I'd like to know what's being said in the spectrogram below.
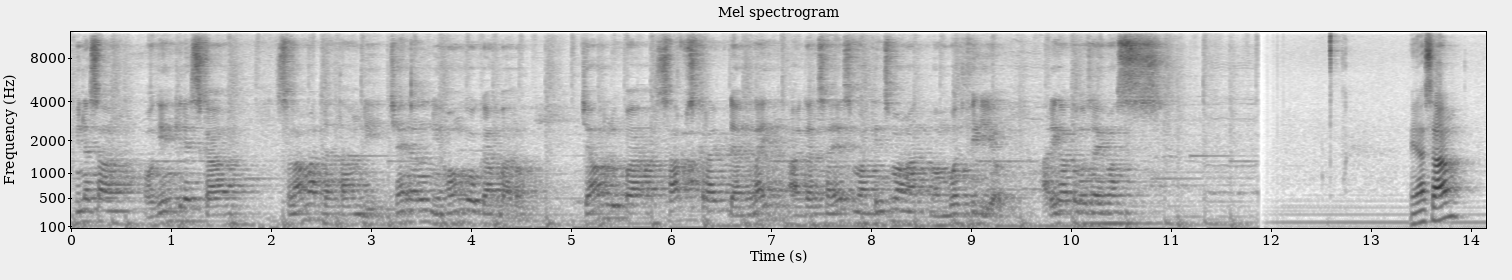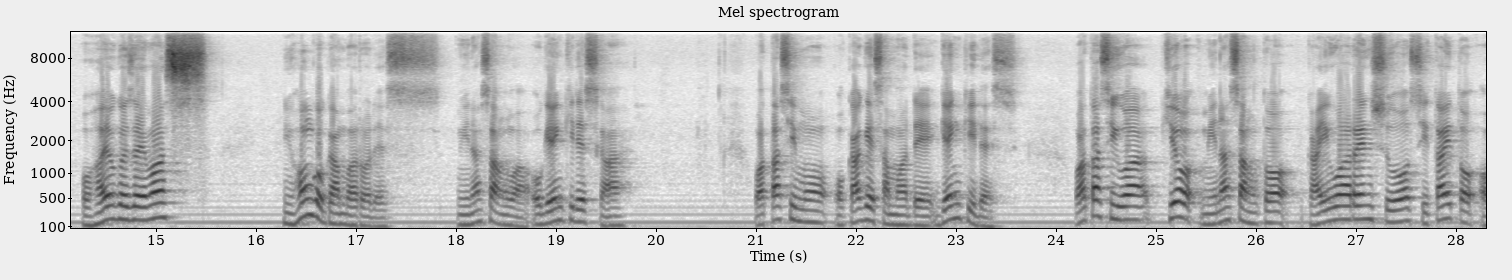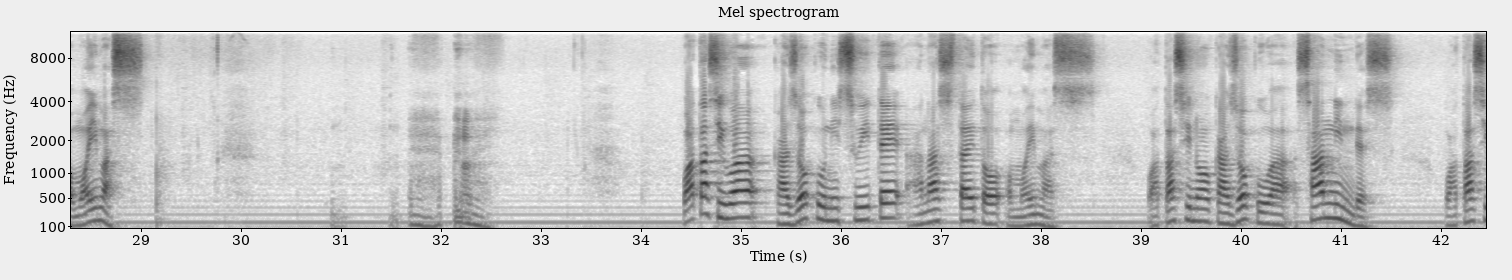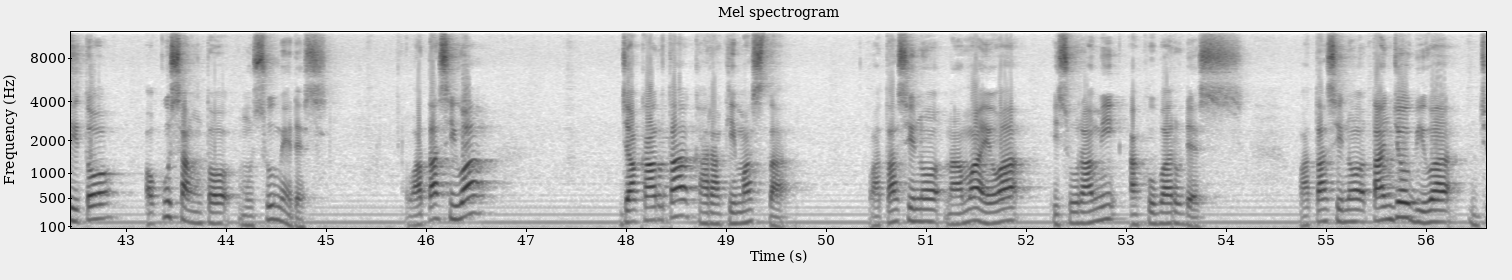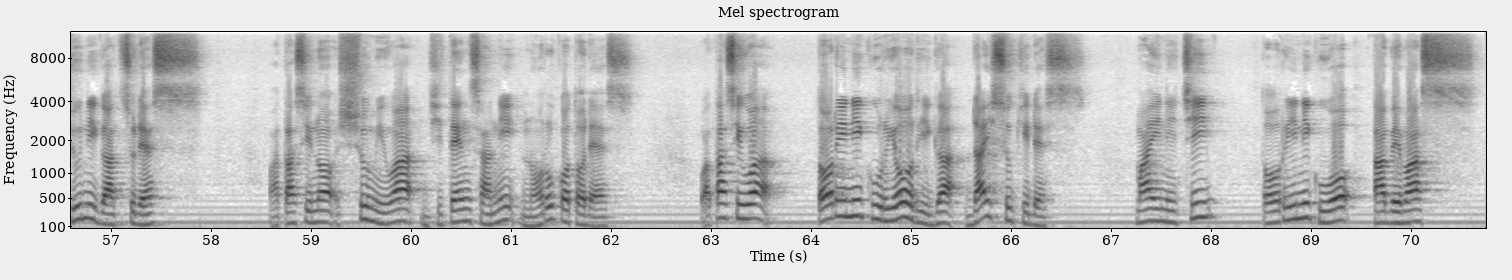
Minasan, o genki desu ka? Selamat datang di channel Nihongo Gambaro. Jangan lupa subscribe dan like agar saya semakin semangat membuat video. Arigatou gozaimasu. 皆さん、おはようございます。日本語頑張ろうです。皆さんはお元気ですか私もおかげさまで元気です。私は今日皆さんと会話練習をしたいと思います。私は家族について話したいと思います。私の家族は3人です。私と奥さんと娘です。私はジャカルタから来ました。私の名前はイスラミ・アクバルです。私の誕生日は12月です。私の趣味は自転車に乗ることです。私は鶏肉料理が大好きです。毎日鶏肉を食べます。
